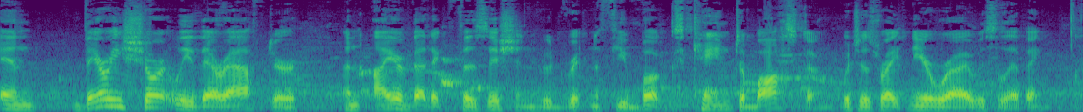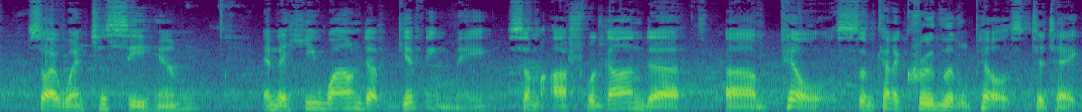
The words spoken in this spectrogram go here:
and very shortly thereafter an Ayurvedic physician who'd written a few books came to Boston, which is right near where I was living. So I went to see him, and he wound up giving me some ashwagandha um, pills, some kind of crude little pills to take.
